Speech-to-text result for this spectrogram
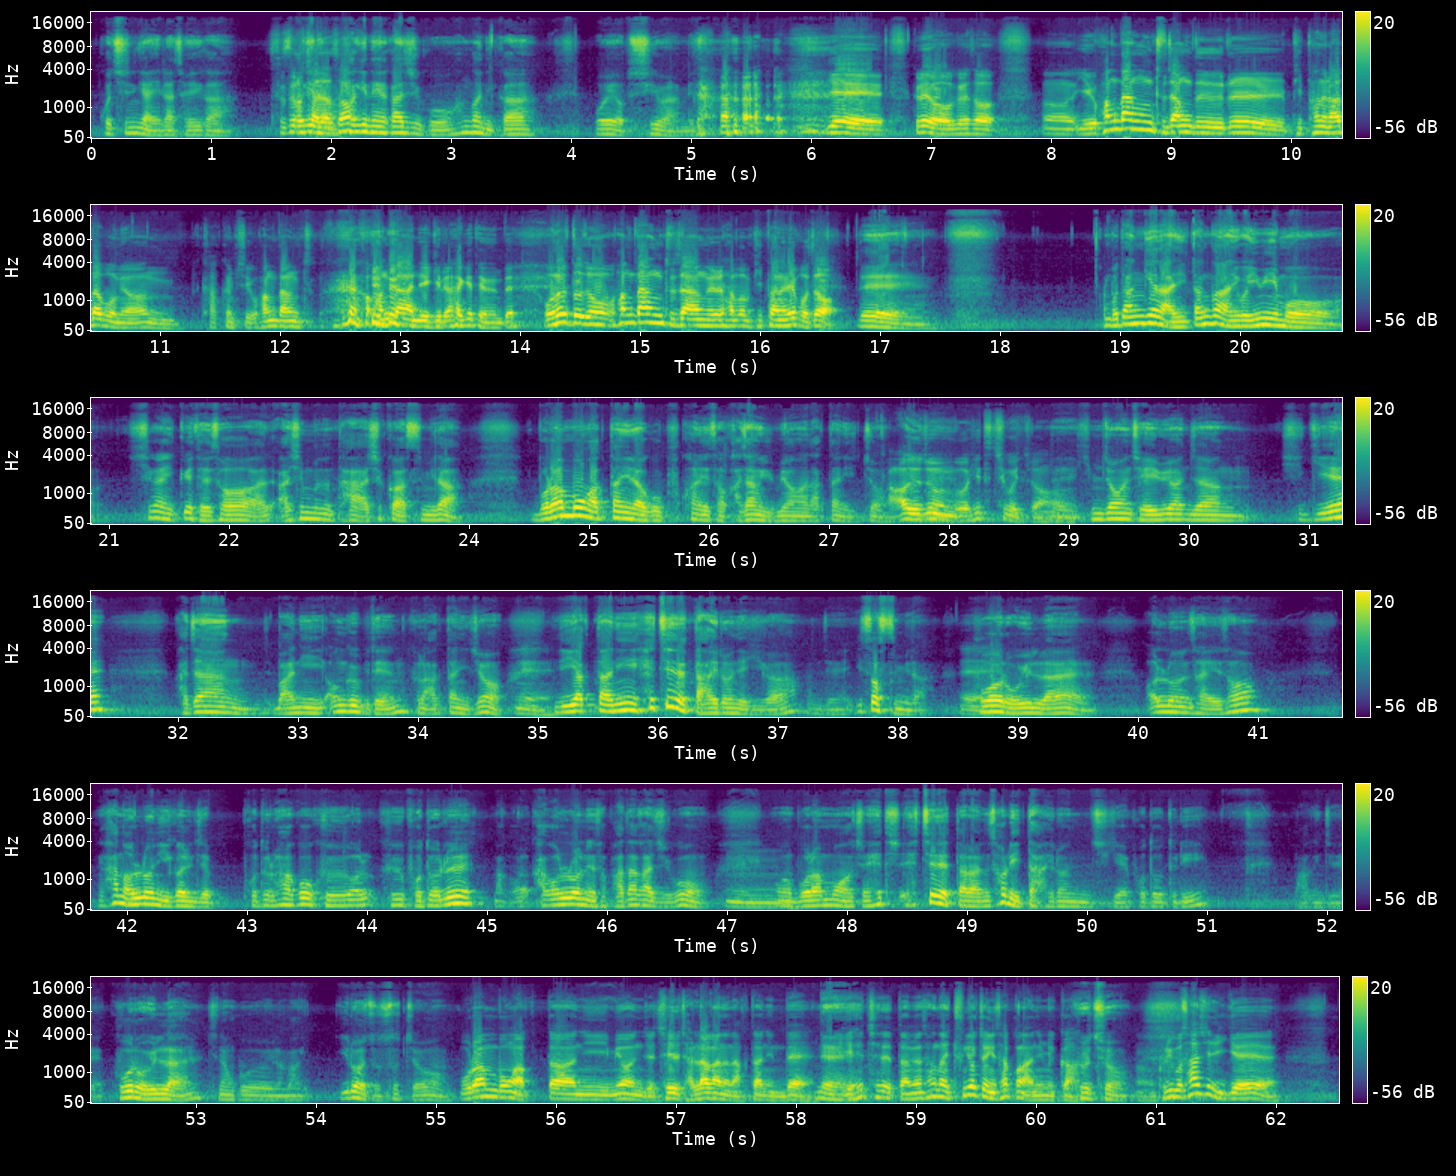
고치는 게 아니라 저희가 스스로 확인- 찾아서 확인해가지고 한 거니까 오해 없으시기 바랍니다. 예, 그래요. 그래서 어, 이 황당 주장들을 비판을 하다 보면 가끔씩 황당 주- 황당한 얘기를 하게 되는데 오늘 또 좀 황당 주장을 한번 비판을 해보죠. 네. 뭐 딴 게 아니 딴 건 아니고 이미 뭐 시간이 꽤 돼서 아, 아신 분은 다 아실 것 같습니다. 모란봉 악단이라고 북한에서 가장 유명한 악단이 있죠. 아 요즘 뭐 히트치고 있죠. 네, 김정은 제1위원장 시기에 가장 많이 언급이 된 그런 악단이죠. 네. 이 악단이 해체됐다 이런 얘기가 이제 있었습니다. 네. 9월 5일 날 언론사에서 한 언론이 이걸 이제 보도를 하고 그, 얼- 그 보도를 막 각 언론에서 받아가지고 음, 어, 모란봉 해체- 해체됐다라는 설이 있다 이런 식의 보도들이 막 이제 9월 5일 날 지난 9월 5일 날막 이루어졌었죠. 모란봉 악단이면 이제 제일 잘 나가는 악단인데 네. 이게 해체됐다면 상당히 충격적인 사건 아닙니까? 그렇죠. 어, 그리고 사실 이게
